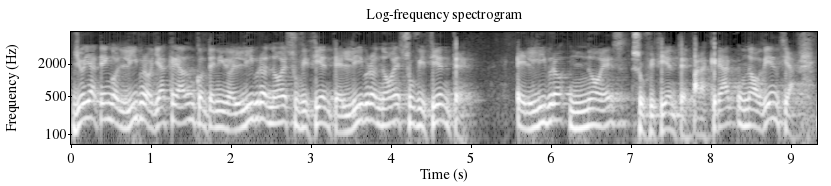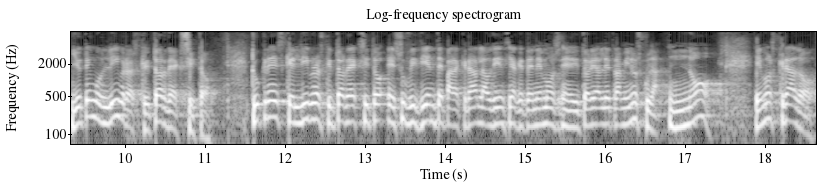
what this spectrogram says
yo ya tengo el libro, ya he creado un contenido, el libro no es suficiente, el libro no es suficiente el libro no es suficiente para crear una audiencia. Yo tengo un libro, escritor de éxito. ¿Tú crees que el libro, escritor de éxito, es suficiente para crear la audiencia que tenemos en editorial letra minúscula? No. Hemos creado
